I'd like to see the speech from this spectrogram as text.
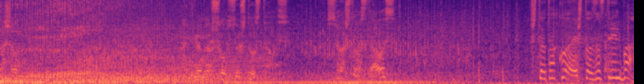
Нашел. Я нашел все, что осталось. Все, что осталось? Что такое? Что за стрельба?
